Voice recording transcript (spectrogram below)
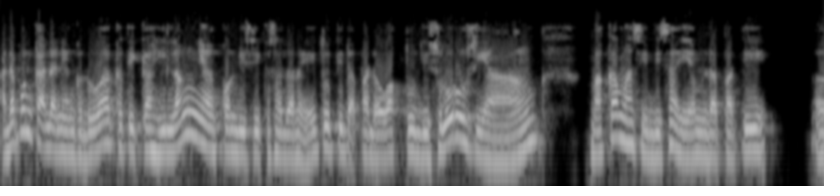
Adapun keadaan yang kedua ketika hilangnya kondisi kesadaran itu tidak pada waktu di seluruh siang, maka masih bisa ia mendapati e,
